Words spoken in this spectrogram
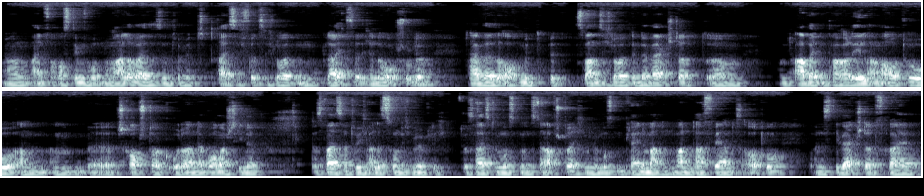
Ähm, einfach aus dem Grund, normalerweise sind wir mit 30, 40 Leuten gleichzeitig an der Hochschule, teilweise auch mit, mit 20 Leuten in der Werkstatt ähm, und arbeiten parallel am Auto, am, am äh, Schraubstock oder an der Bohrmaschine. Das war jetzt natürlich alles so nicht möglich. Das heißt, wir mussten uns da absprechen, wir mussten Pläne machen, wann darf während das Auto, wann ist die Werkstatt frei.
